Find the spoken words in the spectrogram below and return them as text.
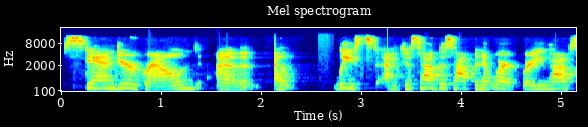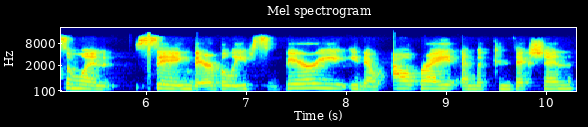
stand your ground. Uh, at least I just had this happen at work where you have someone saying their beliefs very, you know, outright and with conviction.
